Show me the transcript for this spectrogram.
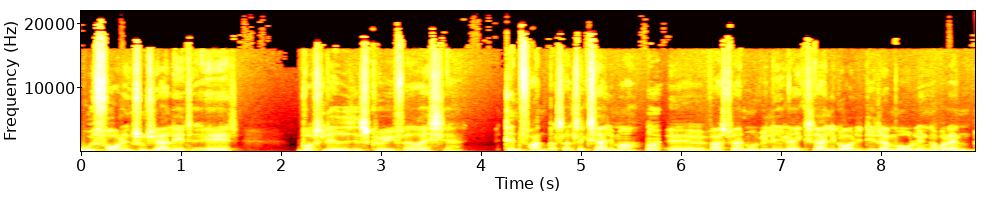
udfordringen synes jeg er lidt, at vores ledighedskø i Fredericia, den forandrer sig altså ikke særlig meget. Nej. Øh, faktisk tværtimod, vi ligger ikke særlig godt i de der målinger, hvordan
